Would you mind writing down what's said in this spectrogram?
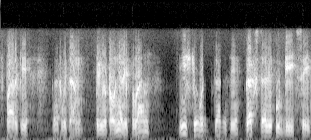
в парке, как вы там перевыполняли план. И еще вы расскажете, как стали убийцей.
